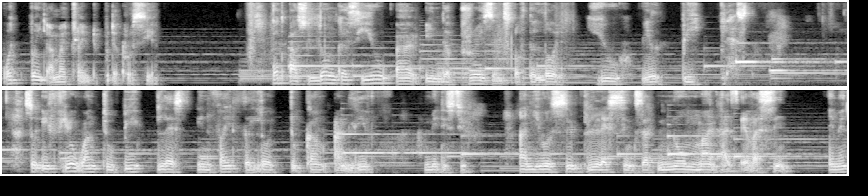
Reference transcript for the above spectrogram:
What point am I trying to put across here? That as long as you are in the presence of the Lord, you will be blessed. So if you want to be blessed, invite the Lord to come and live amidst you. And you will see blessings that no man has ever seen. Amen.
